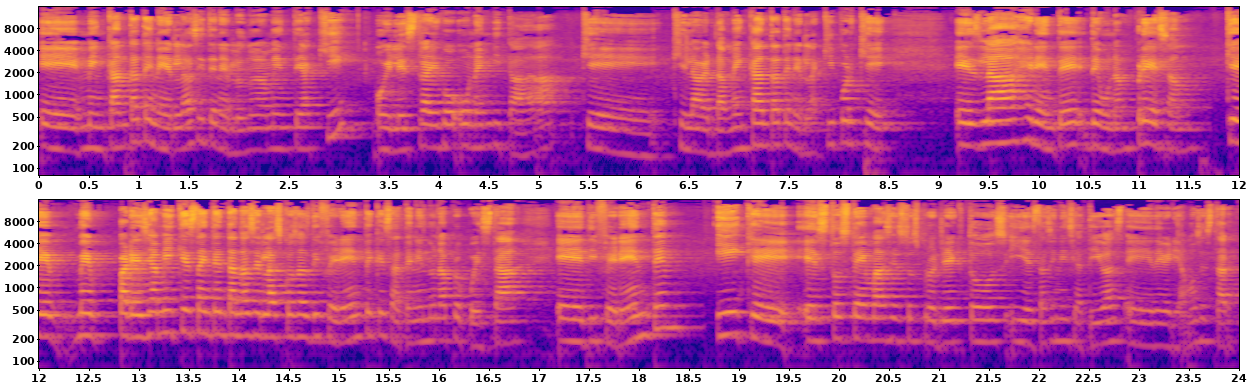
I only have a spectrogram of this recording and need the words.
Eh, me encanta tenerlas y tenerlos nuevamente aquí. Hoy les traigo una invitada que, que la verdad me encanta tenerla aquí porque es la gerente de una empresa que me parece a mí que está intentando hacer las cosas diferente, que está teniendo una propuesta eh, diferente y que estos temas, estos proyectos y estas iniciativas eh, deberíamos estar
